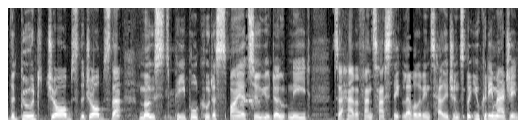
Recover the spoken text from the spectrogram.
the good jobs, the jobs that most people could aspire to. You don't need to have a fantastic level of intelligence, but you could imagine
